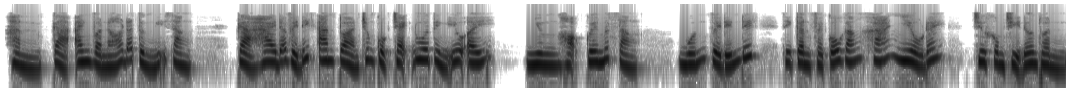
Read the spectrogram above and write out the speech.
Hẳn cả anh và nó đã từng nghĩ rằng cả hai đã về đích an toàn trong cuộc chạy đua tình yêu ấy, nhưng họ quên mất rằng muốn về đến đích thì cần phải cố gắng khá nhiều đấy, chứ không chỉ đơn thuần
